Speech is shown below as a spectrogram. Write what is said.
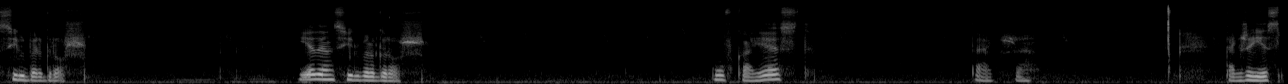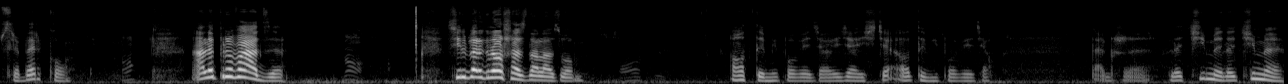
Silber grosz. Jeden silber grosz. Główka jest. Także. Także jest sreberko. Ale prowadzę. Silber grosza znalazłam. O ty mi powiedział, wiedzieliście? O ty mi powiedział. Także lecimy, lecimy.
